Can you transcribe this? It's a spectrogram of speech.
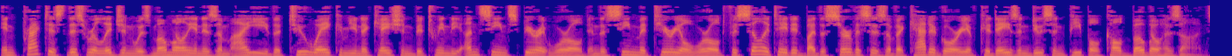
In practice this religion was Momoleanism i.e. the two-way communication between the unseen spirit world and the seen material world facilitated by the services of a category of Kadazan Dusun people called Bobohizans.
